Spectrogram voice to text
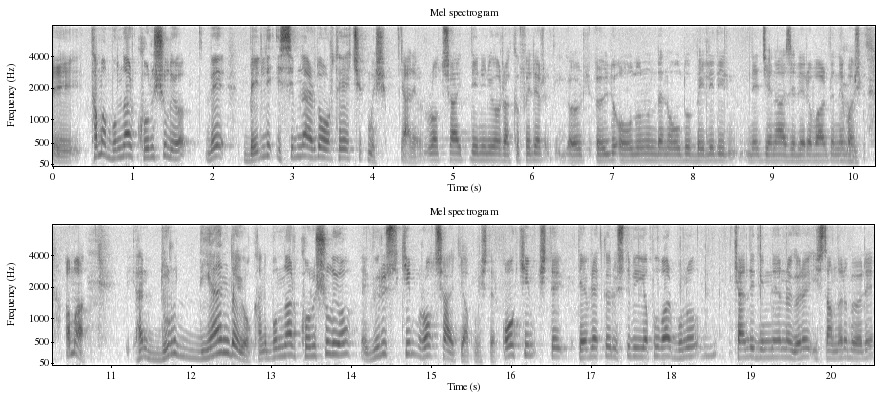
Ee, tamam bunlar konuşuluyor ve belli isimler de ortaya çıkmış. Yani Rothschild deniliyor, Rockefeller öl- öldü, oğlunun da ne olduğu belli değil. Ne cenazeleri vardı ne başka. Ama hani dur diyen de yok. Hani bunlar konuşuluyor. E, virüs kim? Rothschild yapmıştır. O kim? İşte devletler üstü bir yapı var. Bunu kendi dinlerine göre insanları böyle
